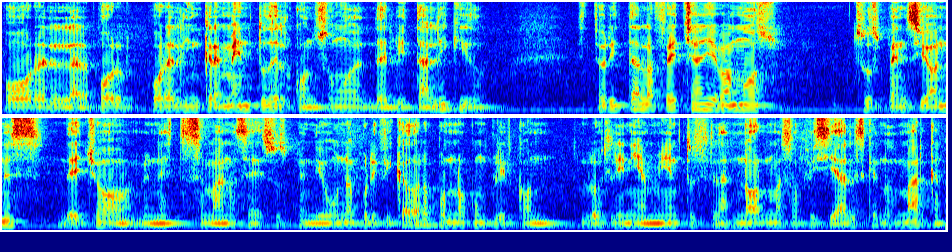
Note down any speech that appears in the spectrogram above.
por el, por, por el incremento del consumo del vital líquido. Este, ahorita a la fecha llevamos suspensiones, de hecho en esta semana se suspendió una purificadora por no cumplir con los lineamientos y las normas oficiales que nos marcan,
